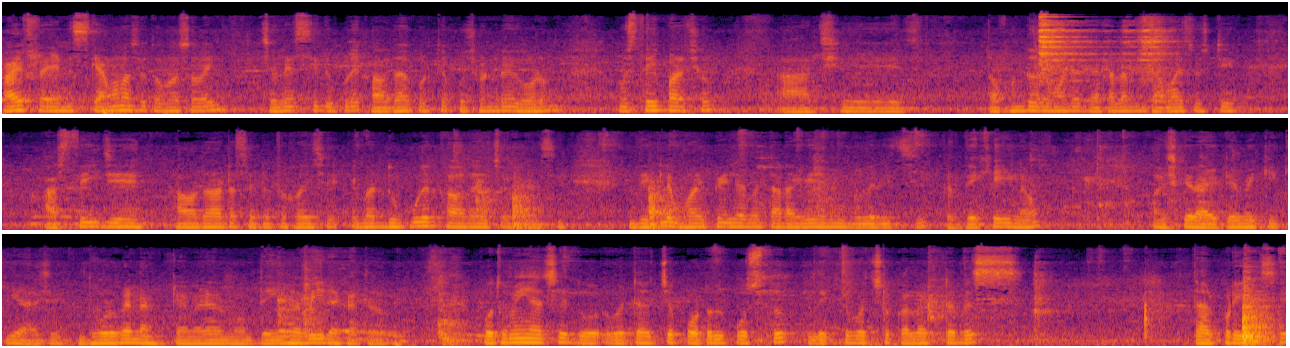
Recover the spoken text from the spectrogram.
হাই ফ্রেন্ডস কেমন আছো তোমরা সবাই? চলে এসেছি দুপুরে খাওয়া দাওয়া করতে, প্রচণ্ডই গরম, বুঝতেই পারছ। আর তখন তো তোমাদের দেখালাম, জামাই ষষ্ঠী আসতেই যে খাওয়া দাওয়াটা সেটা তো হয়েছে। এবার দুপুরের খাওয়া দাওয়ায় চলে আসি। দেখলে ভয় পেয়ে যাবে, তার আগেই আমি বলে দিচ্ছি। তো দেখেই নাও, আজকের আইটেমে কি কি আছে। ধরবে না, ক্যামেরার মধ্যে, এইভাবেই দেখাতে হবে। প্রথমেই আছে ওটা হচ্ছে পটল পোস্ত। দেখতে পাচ্ছ কালারটা বেশ। তারপরেই আছে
